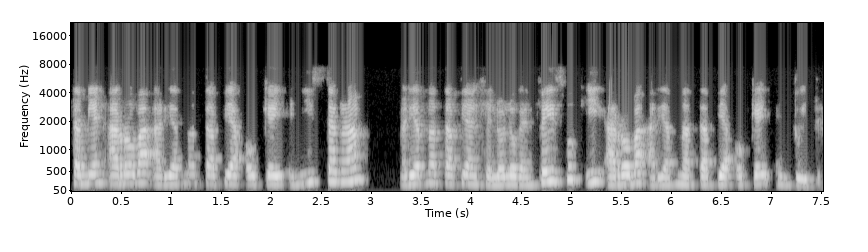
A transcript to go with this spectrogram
también arroba Ariadna Tapia OK en Instagram, Ariadna Tapia Angelóloga en Facebook y arroba Ariadna Tapia OK en Twitter.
